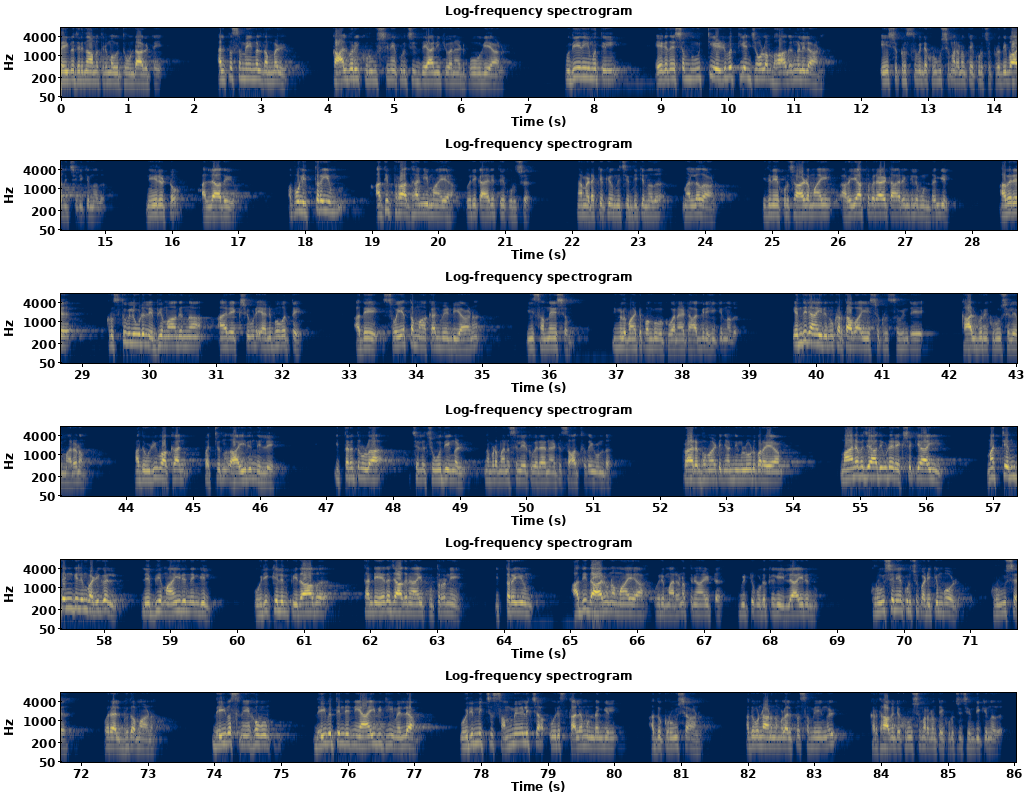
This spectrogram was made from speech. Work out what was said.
ദൈവതിരുനാമത്തിന് മഹത്വം ഉണ്ടാകട്ടെ. അല്പസമയങ്ങൾ നമ്മൾ കാൽവറി ക്രൂശിനെ കുറിച്ച് ധ്യാനിക്കുവാനായിട്ട് പോവുകയാണ്. പുതിയ നിയമത്തിൽ ഏകദേശം നൂറ്റി എഴുപത്തിയഞ്ചോളം ഭാഗങ്ങളിലാണ് യേശു ക്രിസ്തുവിന്റെ ക്രൂശ് മരണത്തെക്കുറിച്ച് പ്രതിപാദിച്ചിരിക്കുന്നത്. നേരിട്ടോ അല്ലാതെയോ. അപ്പോൾ ഇത്രയും അതിപ്രാധാന്യമായ ഒരു കാര്യത്തെക്കുറിച്ച് നാം ഇടയ്ക്കൊക്കെ ഒന്ന് ചിന്തിക്കുന്നത് നല്ലതാണ്. ഇതിനെക്കുറിച്ച് ആഴമായി അറിയാത്തവരായിട്ട് ആരെങ്കിലും ഉണ്ടെങ്കിൽ അവർ ക്രിസ്തുവിലൂടെ ലഭ്യമാകുന്ന ആ രക്ഷയുടെ അനുഭവത്തെ അതേ സ്വയത്തമാക്കാൻ വേണ്ടിയാണ് ഈ സന്ദേശം നിങ്ങളുമായിട്ട് പങ്കുവെക്കുവാനായിട്ട് ആഗ്രഹിക്കുന്നത്. എന്തിനായിരുന്നു കർത്താവായ യേശു ക്രിസ്തുവിന്റെ കാൽവറി ക്രൂശിലെ മരണം? അത് ഒഴിവാക്കാൻ പറ്റുന്നതായിരുന്നില്ലേ? ഇത്തരത്തിലുള്ള ചില ചോദ്യങ്ങൾ നമ്മുടെ മനസ്സിലേക്ക് വരാനായിട്ട് സാധ്യതയുണ്ട്. പ്രാരംഭമായിട്ട് ഞാൻ നിങ്ങളോട് പറയാം മാനവജാതിയുടെ രക്ഷയ്ക്കായി മറ്റെന്തെങ്കിലും വഴികൾ ലഭ്യമായിരുന്നെങ്കിൽ ഒരിക്കലും പിതാവ് തന്റെ ഏകജാതനായ പുത്രനെ ഇത്രയും അതിദാരുണമായ ഒരു മരണത്തിനായിട്ട് വിട്ടുകൊടുക്കുകയില്ലായിരുന്നു. ക്രൂശനെക്കുറിച്ച് പഠിക്കുമ്പോൾ ക്രൂശ് ഒരത്ഭുതമാണ്. ദൈവസ്നേഹവും ദൈവത്തിന്റെ ന്യായവിധിയുമെല്ലാം ഒരുമിച്ച് സമ്മേളിച്ച ഒരു സ്ഥലമുണ്ടെങ്കിൽ അത് ക്രൂശാണ്. അതുകൊണ്ടാണ് നമ്മൾ അല്പസമയങ്ങൾ കർത്താവിന്റെ ക്രൂശ് മരണത്തെക്കുറിച്ച് ചിന്തിക്കുന്നത്.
